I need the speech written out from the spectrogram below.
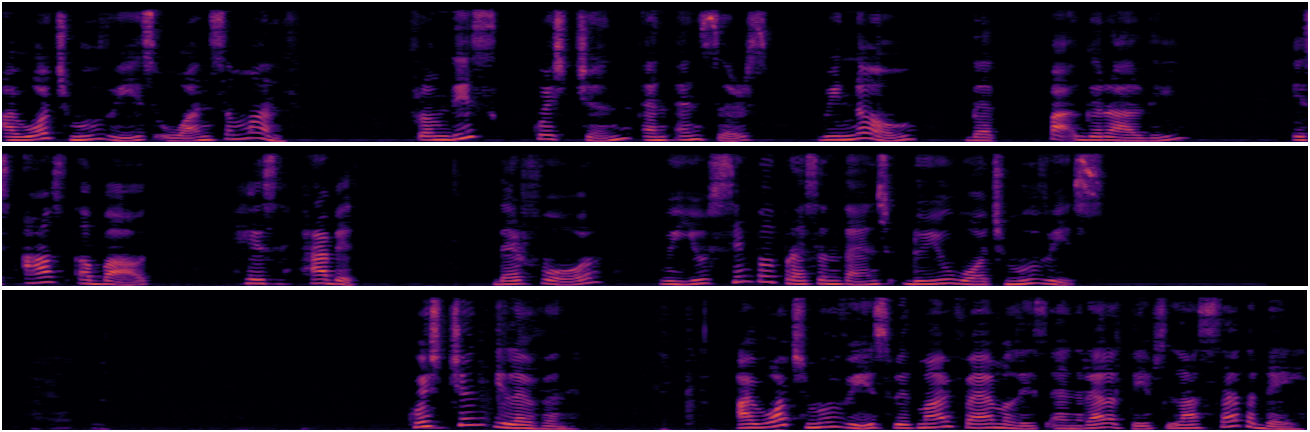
I watch movies once a month. From this question and answers, we know that Pak Geraldi is asked about his habit. Therefore, we use simple present tense, do you watch movies? Question 11. I watched movies with my families and relatives last Saturday.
